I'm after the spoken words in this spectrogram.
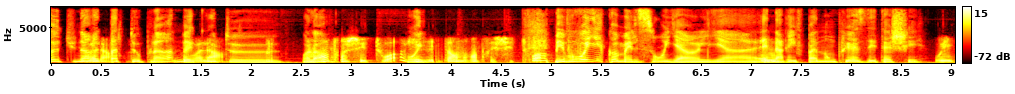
euh, tu n'arrêtes Voilà. pas de te plaindre. Ben Voilà. écoute, euh, voilà. Rentre chez toi. Oui. J'ai le temps de rentrer chez toi. Mais vous voyez comme elles sont, il y a un lien, elles Mm. n'arrivent pas non plus à se détacher. Oui.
